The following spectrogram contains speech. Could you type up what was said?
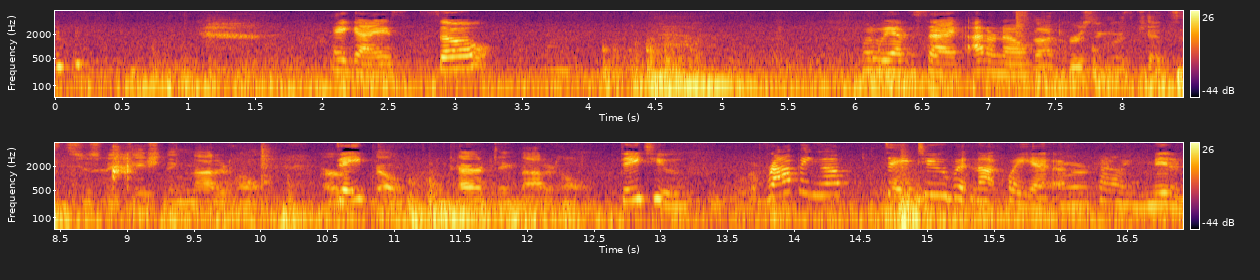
hey guys, so what do we have to say? I don't know. It's not cruising with kids. It's just vacationing, not at home. Or, Date- No, parenting, not at home. Day two, wrapping up day two, but not quite yet. I mean, we're kind of like mid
